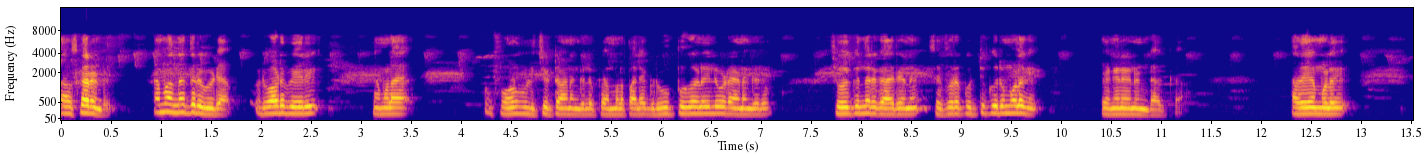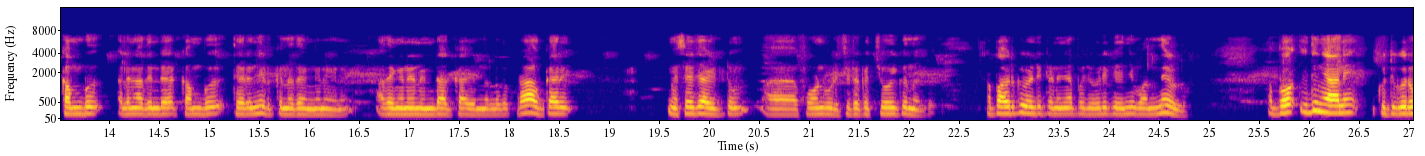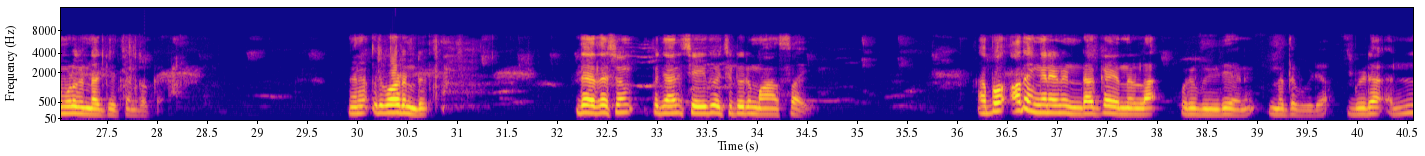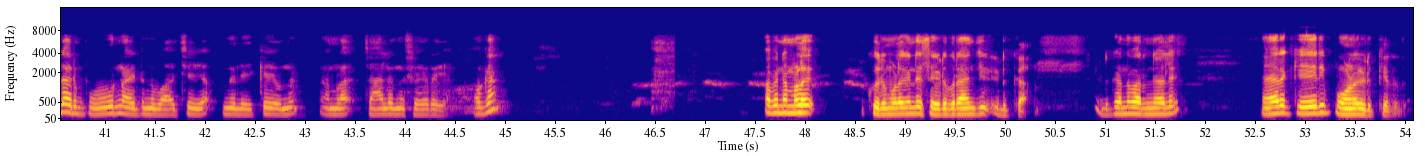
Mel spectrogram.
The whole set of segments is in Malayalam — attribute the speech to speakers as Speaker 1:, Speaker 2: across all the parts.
Speaker 1: നമസ്കാരമുണ്ട്. നമ്മൾ ഇന്നത്തെ ഒരു വീഡിയോ. ഒരുപാട് പേര് നമ്മളെ ഫോൺ വിളിച്ചിട്ടാണെങ്കിലും ഇപ്പോൾ നമ്മളെ പല ഗ്രൂപ്പുകളിലൂടെ ആണെങ്കിലും ചോദിക്കുന്നൊരു കാര്യമാണ് സഫീറ കുറ്റിക്കുരുമുളക് എങ്ങനെയാണ് ഉണ്ടാക്കുക? അത് നമ്മൾ കമ്പ് അല്ലെങ്കിൽ അതിന്റെ കമ്പ് തിരഞ്ഞെടുക്കുന്നത് എങ്ങനെയാണ് അതെങ്ങനെയാണ് ഉണ്ടാക്കുക എന്നുള്ളത് കുറേ ആൾക്കാർ മെസ്സേജായിട്ടും ഫോൺ വിളിച്ചിട്ടൊക്കെ ചോദിക്കുന്നുണ്ട്. അപ്പോൾ അവർക്ക് വേണ്ടിയിട്ടാണ് ഞാൻ ഇപ്പോൾ ജോലി കഴിഞ്ഞ് വന്നേ ഉള്ളൂ. അപ്പോൾ ഇത് ഞാൻ കുറ്റിക്കുരുമുളക് ഉണ്ടാക്കി വെച്ചാണ് ഇതൊക്കെ. അങ്ങനെ ഒരുപാടുണ്ട്. ഇത് ഏകദേശം ഇപ്പം ഞാൻ ചെയ്തു വെച്ചിട്ട് ഒരു മാസമായി അപ്പോൾ അതെങ്ങനെയാണ് ഉണ്ടാക്കുക എന്നുള്ള ഒരു വീഡിയോ ആണ് ഇന്നത്തെ വീഡിയോ. വീഡിയോ എല്ലാവരും പൂർണമായിട്ട് ഒന്ന് വാച്ച് ചെയ്യുക ഒന്ന് ലൈക്ക് ചെയ്യുക ഒന്ന് നമ്മളെ ചാനൽ ഒന്ന് ഷെയർ ചെയ്യുക. ഓക്കെ അപ്പം നമ്മൾ കുരുമുളകിന്റെ സൈഡ് ബ്രാഞ്ച് എടുക്കുക. എടുക്കുക എന്ന് പറഞ്ഞാൽ നേരെ കയറി പോണത് എടുക്കരുത്.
